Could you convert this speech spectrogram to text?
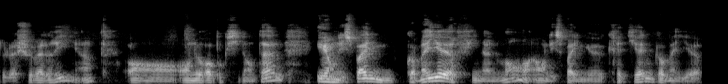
de, la chevalerie hein, en, Europe occidentale et en Espagne comme ailleurs finalement, en Espagne chrétienne comme ailleurs.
